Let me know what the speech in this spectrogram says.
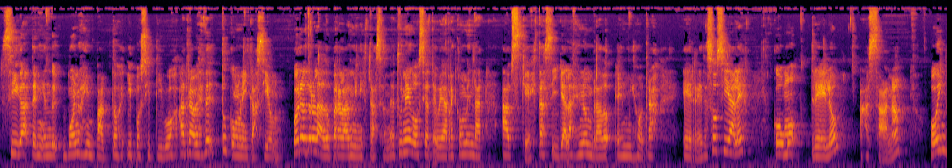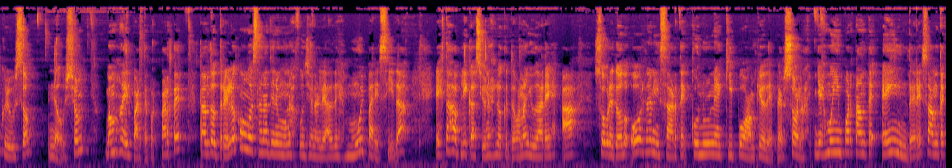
siga teniendo buenos impactos y positivos a través de tu comunicación. Por otro lado, para la administración de tu negocio te voy a recomendar apps que estas sí ya las he nombrado en mis otras eh, redes sociales como Trello, Asana o incluso Notion. Vamos a ir parte por parte. Tanto Trello como Asana tienen unas funcionalidades muy parecidas. Estas aplicaciones lo que te van a ayudar es a, sobre todo, organizarte con un equipo amplio de personas. Y es muy importante e interesante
